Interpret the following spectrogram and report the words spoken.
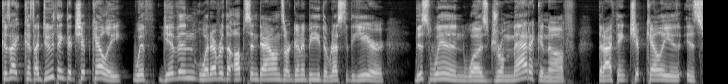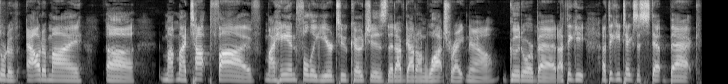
because I because I do think that Chip Kelly, with given whatever the ups and downs are going to be the rest of the year, this win was dramatic enough that I think Chip Kelly is, is sort of out of my uh my, my top five, my handful of year two coaches that I've got on watch right now, good or bad. I think he I think he takes a step back.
